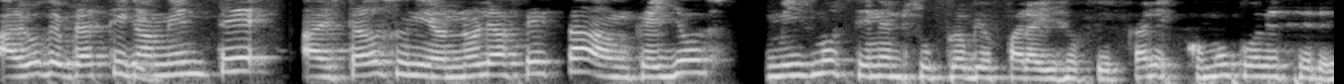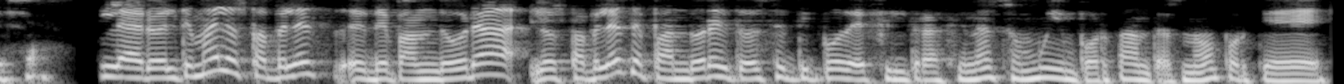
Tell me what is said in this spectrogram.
algo que prácticamente a Estados Unidos no le afecta, aunque ellos mismos tienen sus propios paraísos fiscales. ¿Cómo puede ser eso? Claro, el tema de los papeles eh, de Pandora, los papeles de Pandora y todo ese tipo de filtraciones son muy importantes, ¿no? Porque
